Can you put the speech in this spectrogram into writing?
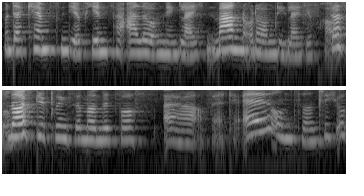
und da kämpfen die auf jeden Fall alle um den gleichen Mann oder um die gleiche Frau. Das so. läuft übrigens immer mittwochs äh, auf RTL um 20.15 Uhr.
